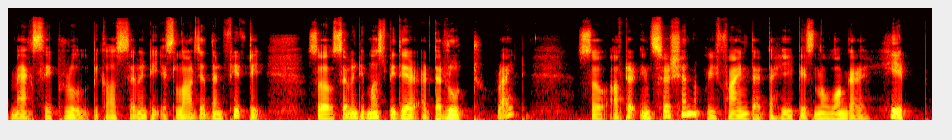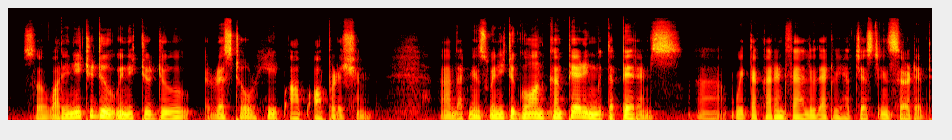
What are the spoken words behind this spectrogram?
max heap rule because 70 is larger than 50 so 70 must be there at the root right? So after insertion we find that the heap is no longer a heap. So what we need to do we need to do restore heap up operation and that means we need to go on comparing with the parents uh, with the current value that we have just inserted.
